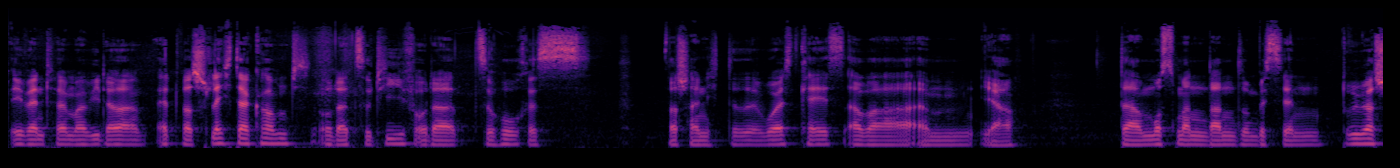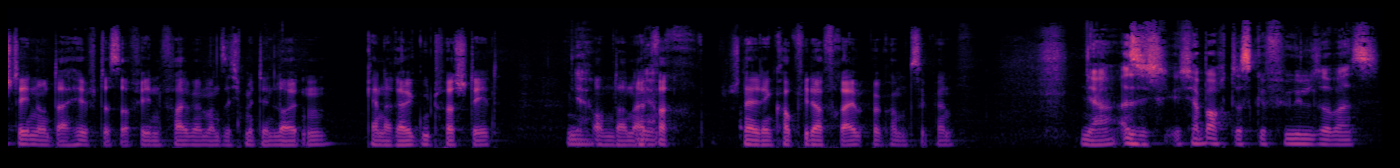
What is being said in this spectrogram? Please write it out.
eventuell mal wieder etwas schlechter kommt oder zu tief oder zu hoch ist wahrscheinlich der Worst Case, aber ähm, ja, da muss man dann so ein bisschen drüber stehen und da hilft es auf jeden Fall, wenn man sich mit den Leuten generell gut versteht, ja, um dann einfach ja. schnell den Kopf wieder frei bekommen zu können. Ja, also ich, ich habe auch das Gefühl, sowas,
